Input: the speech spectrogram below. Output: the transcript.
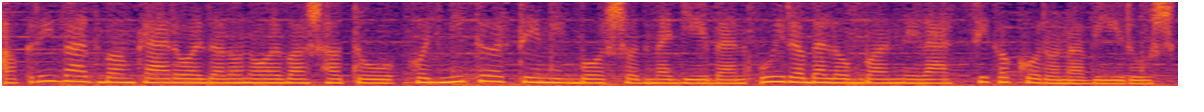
A privát bankár oldalon olvasható, hogy mi történik Borsod megyében, újra belobbanni látszik a koronavírus.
